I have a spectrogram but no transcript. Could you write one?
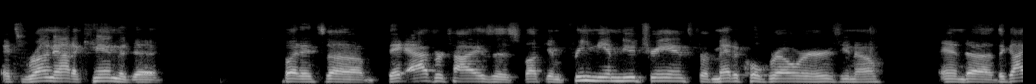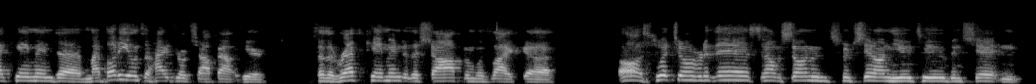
it's run out of Canada. But it's um, they advertise as fucking premium nutrients for medical growers, you know. And uh, the guy came into my buddy owns a hydro shop out here. So the rep came into the shop and was like, uh, "Oh, switch over to this." And I was showing him some shit on YouTube and shit. And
